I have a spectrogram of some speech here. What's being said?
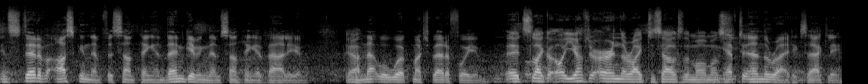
instead of asking them for something and then giving them something of value. Yeah. And that will work much better for you. It's like oh, you have to earn the right to sell to them almost. You have to earn the right, exactly.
